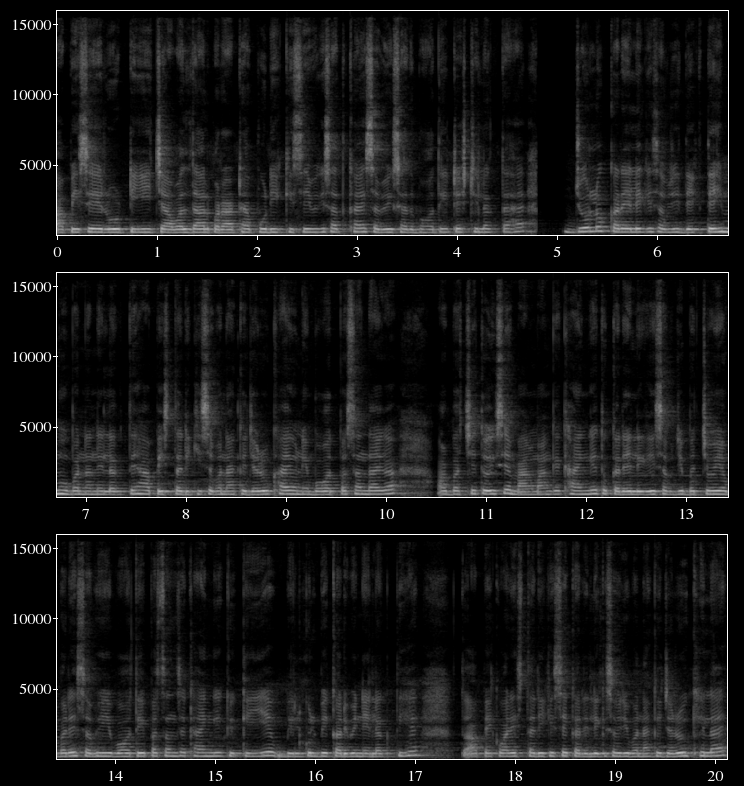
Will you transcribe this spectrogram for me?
आप इसे रोटी, चावल, दाल, पराठा पूरी किसी भी के साथ खाएँ, सभी के साथ बहुत ही टेस्टी लगता है। जो लोग करेले की सब्ज़ी देखते ही मुँह बनाने लगते हैं, आप इस तरीके से बना के ज़रूर खाएँ, उन्हें बहुत पसंद आएगा। और बच्चे तो इसे मांग मांग के खाएँगे तो करेले की सब्ज़ी बच्चों या बड़े सभी बहुत ही पसंद से खाएँगे, क्योंकि ये बिल्कुल भी कड़वी नहीं लगती है। तो आप एक बार इस तरीके से करेले की सब्ज़ी बना के ज़रूर खिलाएँ।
